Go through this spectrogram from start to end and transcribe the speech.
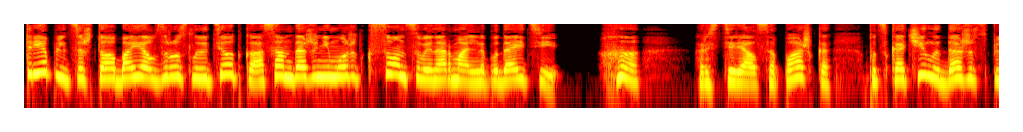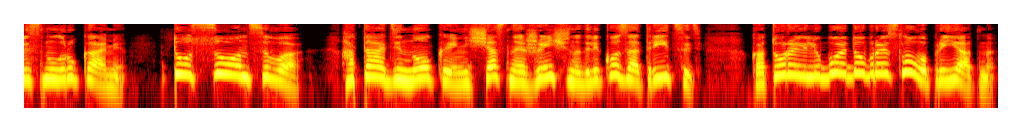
«Треплется, что обаял взрослую тетку, а сам даже не может к Солнцевой нормально подойти». «Ха!» — растерялся Пашка, подскочил и даже всплеснул руками. «То Солнцева! А та одинокая, несчастная женщина далеко за тридцать, которой любое доброе слово приятно.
